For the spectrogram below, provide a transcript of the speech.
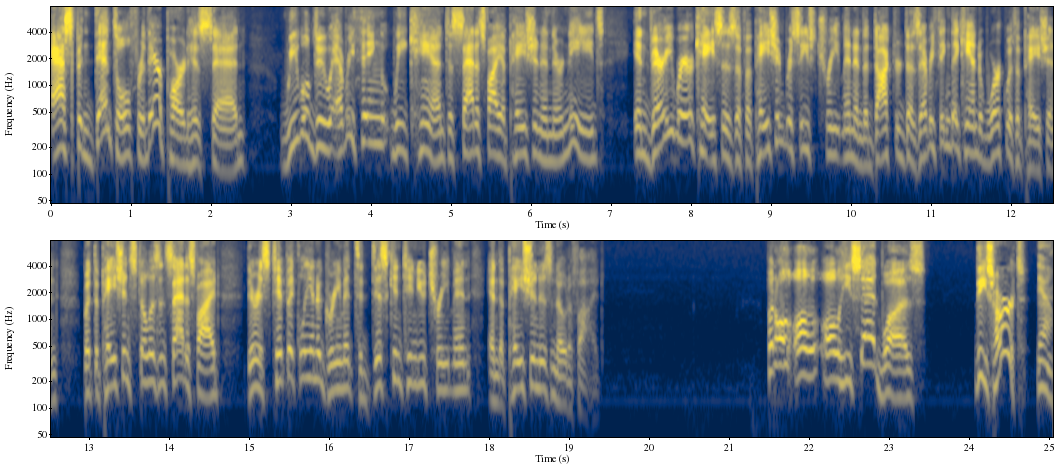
Aspen Dental, for their part, has said, We will do everything we can to satisfy a patient and their needs. In very rare cases, if a patient receives treatment and the doctor does everything they can to work with a patient, but the patient still isn't satisfied, there is typically an agreement to discontinue treatment and the patient is notified. But all, all, all he said was, These hurt. Yeah.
